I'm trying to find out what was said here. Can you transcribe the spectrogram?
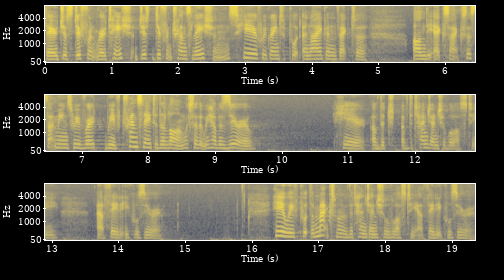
They're just different rotation, just different translations. Here, if we're going to put an eigenvector on the x-axis. That means we've, we've translated along so that we have a zero here of the, of the tangential velocity at theta equals zero. Here we've put the maximum of the tangential velocity at theta equals zero.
